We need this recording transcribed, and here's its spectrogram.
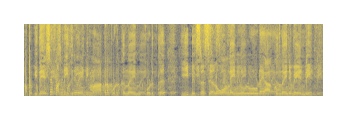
അപ്പൊ വിദേശ ഫണ്ട് ഇതിനു വേണ്ടി മാത്രം കൊടുക്കുന്നതിന് കൊടുത്ത് ഈ ബിസിനസ്സുകൾ ഓൺലൈനിലൂടെ ആക്കുന്നതിന് വേണ്ടി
